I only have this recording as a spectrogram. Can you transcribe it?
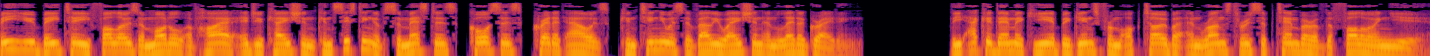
BUBT follows a model of higher education consisting of semesters, courses, credit hours, continuous evaluation and letter grading. The academic year begins from October and runs through September of the following year.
